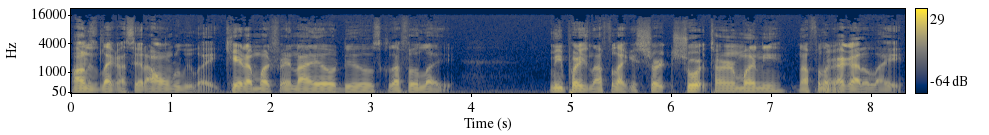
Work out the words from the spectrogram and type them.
honestly, like I said, I don't really like care that much for nil deals because I feel like me personally, I feel like it's short short term money, and I feel like I gotta like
